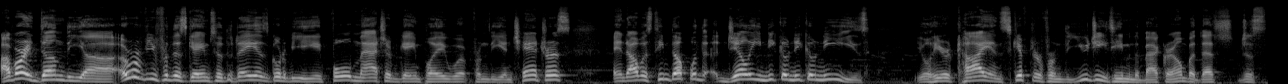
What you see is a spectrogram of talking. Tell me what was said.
I've already done the uh, overview for this game, so today is going to be a full match of gameplay from the Enchantress, and I was teamed up with Jelly Nico Nico Knees. You'll hear Kai and Skifter from the UG team in the background, but that's just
